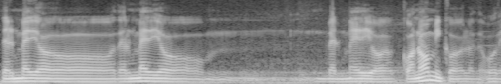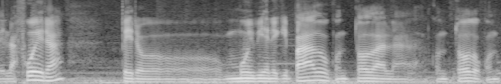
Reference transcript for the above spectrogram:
del medio del medio del medio económico o de la afuera, pero muy bien equipado, con toda la, con todo, con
